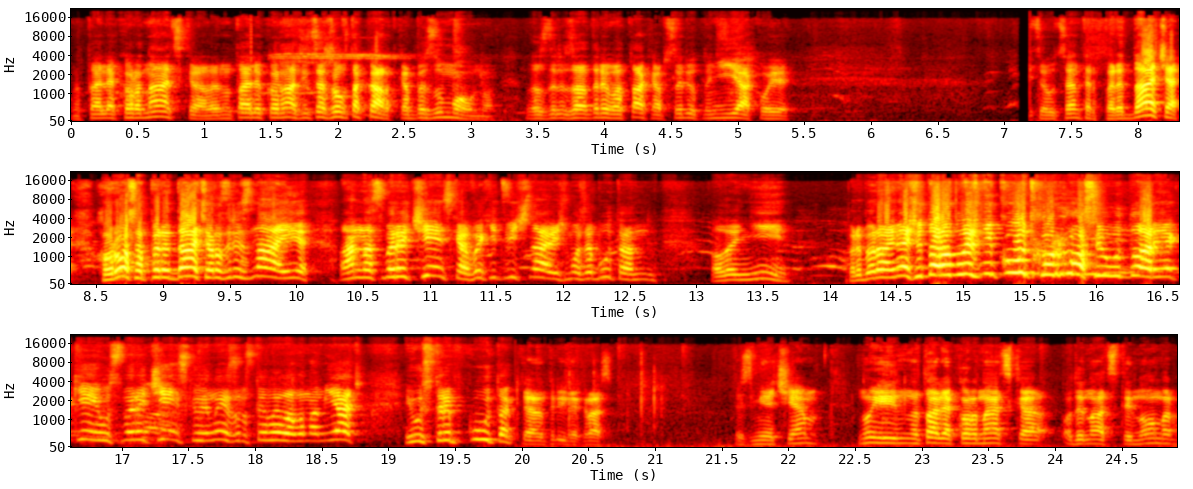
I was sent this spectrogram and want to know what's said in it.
Наталя Корнацька, але Наталю Корнацьку це жовта картка, безумовно. За за атаки абсолютно ніякої. Це у центр передача. Хороша передача розрізна. І Анна Смеречинська. Вихід вічнавіч може бути, але ні. Прибирає м'яч. Удар у ближній кут. Хороший удар, який у Смеречинської низом стелила вона м'яч. І у стрибку так. Андрій якраз з м'ячем. Ну і Наталя Корнацька, 11 номер.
